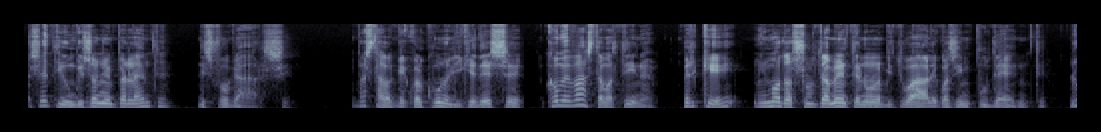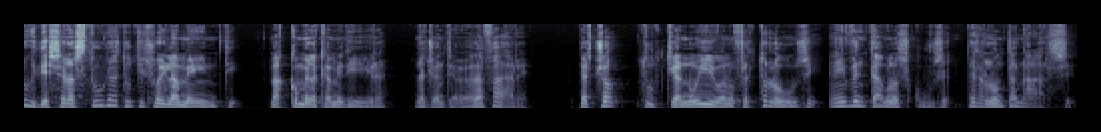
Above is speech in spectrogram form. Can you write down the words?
sentì un bisogno impellente di sfogarsi. Bastava che qualcuno gli chiedesse come va stamattina, perché, in modo assolutamente non abituale, quasi impudente, lui desse la stura a tutti i suoi lamenti, ma come la cameriera, la gente aveva da fare. Perciò tutti annuivano frettolosi e inventavano scuse per allontanarsi.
